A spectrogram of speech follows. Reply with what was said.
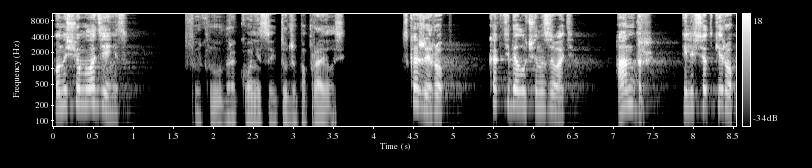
Он еще младенец». Фыркнула драконица и тут же поправилась. «Скажи, Роб, как тебя лучше называть? Андр или все-таки Роб?»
